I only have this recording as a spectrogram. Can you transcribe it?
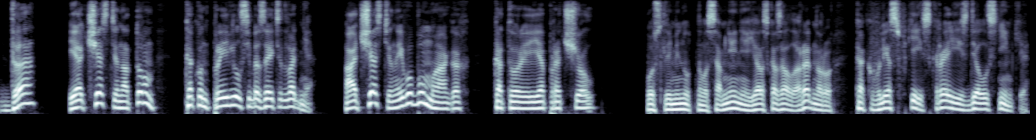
Да. И отчасти на том, как он проявил себя за эти два дня. А отчасти на его бумагах, которые я прочел. После минутного сомнения я рассказал Реднеру, как влез в кейс Крея и сделал снимки.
